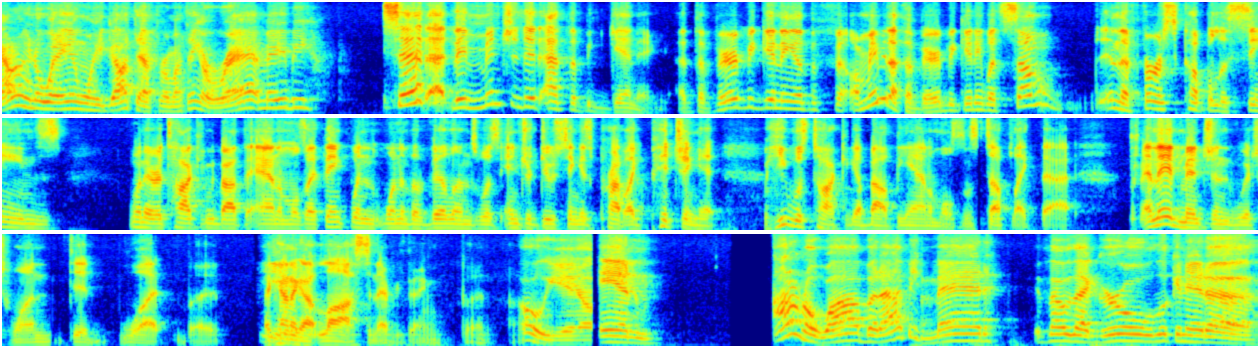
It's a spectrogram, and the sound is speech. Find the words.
I don't even know what animal he got that from. I think a rat maybe. said at, they mentioned it at the beginning, at the very beginning of the film, or maybe not the very beginning, but some in the first couple of scenes when they were talking about the animals. I think when one of the villains was introducing his product, like pitching it, he was talking about the animals and stuff like that. And they had mentioned which one did what, but I kind of got lost in everything. But Oh yeah, and I don't know why, but I'd be mad if I was that girl looking at uh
